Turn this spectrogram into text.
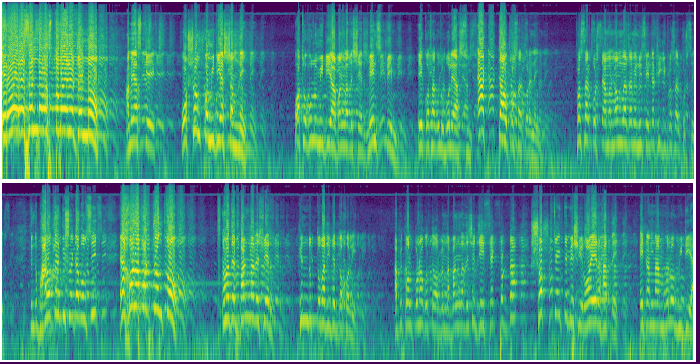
এই রয়ের এজেন্ডা বাস্তবায়নের জন্য আমি আজকে অসংখ্য মিডিয়ার সামনে কতগুলো মিডিয়া বাংলাদেশের মেইন স্ট্রিম এই কথাগুলো বলে আসছি, একটাও প্রচার করে নাই। প্রচার করছে, আমার মামলা জামিন হয়েছে, এটা ঠিকই প্রচার করছে। কিন্তু ভারতের বিষয়টা বলছি, এখনও পর্যন্ত আমাদের বাংলাদেশের হিন্দুত্ববাদীদের দখলে। আপনি কল্পনা করতে পারবেন না, বাংলাদেশের যে সেক্টরটা সবচাইতে বেশি রয়ের হাতে, এটার নাম হলো মিডিয়া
